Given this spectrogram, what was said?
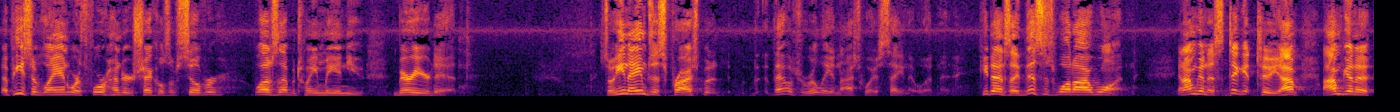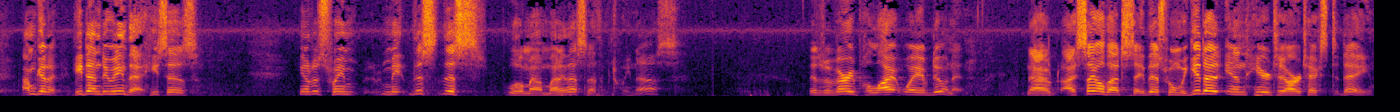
A piece of land worth 400 shekels of silver, what is that between me and you? Bury your dead. So he names this price, but that was really a nice way of saying it, wasn't it? He doesn't say, This is what I want, and I'm going to stick it to you. I'm, I'm going to, I'm going to, he doesn't do any of that. He says, You know, between me, this, this little amount of money, that's nothing between us. It's a very polite way of doing it. Now, I say all that to say this. When we get uh, in here to our text today,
